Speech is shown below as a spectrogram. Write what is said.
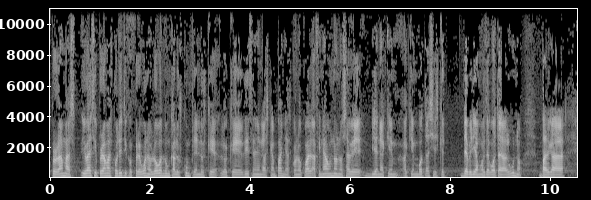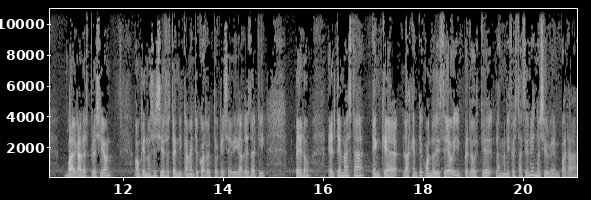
programas, iba a decir programas políticos, pero bueno, luego nunca los cumplen los que lo que dicen en las campañas, con lo cual al final uno no sabe bien a quién a quién vota si es que deberíamos de votar a alguno, valga valga la expresión, aunque no sé si eso es técnicamente correcto que se diga desde aquí, pero el tema está en que la gente cuando dice, oye, pero es que las manifestaciones no sirven para,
